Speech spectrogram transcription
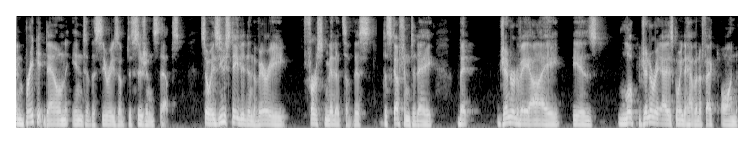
and break it down into the series of decision steps. So, as you stated in the very first minutes of this discussion today that generative AI is look, generative AI is going to have an effect on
